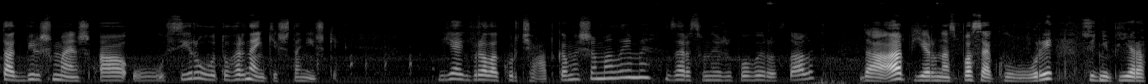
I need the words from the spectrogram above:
так більш-менш, а у сірого то гарненькі штанішки. Я їх брала курчатками ще малими. Зараз вони вже повиростали. Да, П'єр у нас пасе кури. Сьогодні П'єра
